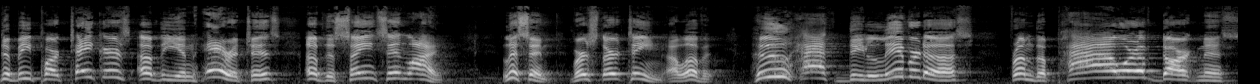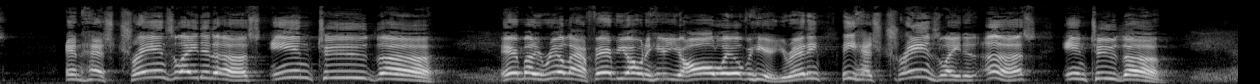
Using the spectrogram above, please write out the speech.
to be partakers of the inheritance of the saints in light. Listen, verse 13, I love it. Who hath delivered us from the power of darkness and has translated us into the Everybody real loud. Fairview, I want to hear you all the way over here. You ready? He has translated us into the kingdom,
